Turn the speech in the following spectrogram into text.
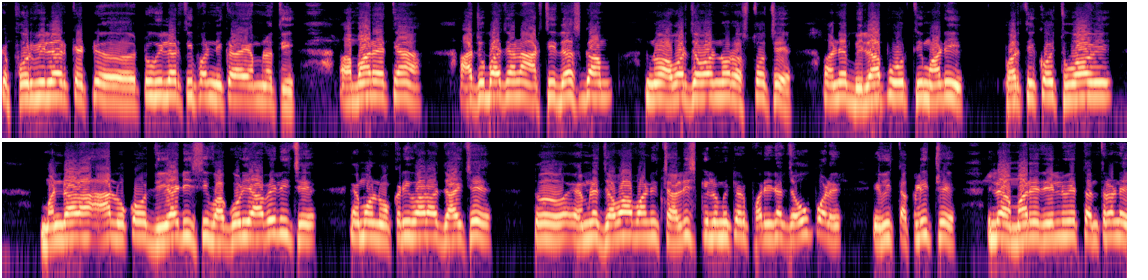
કે ફોર વ્હીલર કે ટુ વ્હીલરથી પણ નીકળાય એમ નથી. અમારે ત્યાં આજુબાજુના આઠથી દસ ગામનો અવર જવરનો રસ્તો છે અને બિલાપુરથી માંડી ફરતી કોઈ થુવાવી મંડાળા આ લોકો જીઆઈડીસી વાઘોડી આવેલી છે, એમાં નોકરીવાળા જાય છે, તો એમને જવા આવવાની ચાલીસ કિલોમીટર ફરીને જવું પડે એવી તકલીફ છે. એટલે અમારે રેલવે તંત્રને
